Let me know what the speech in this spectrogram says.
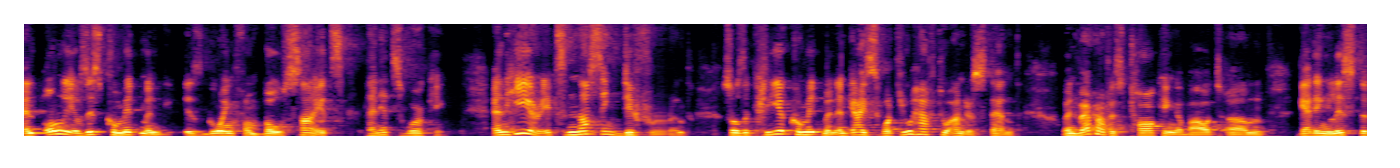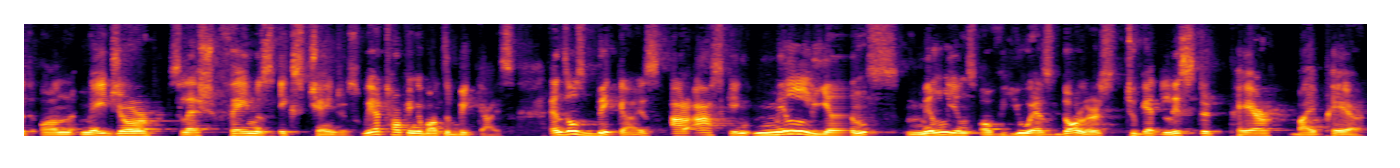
And only if this commitment is going from both sides, then it's working. And here it's nothing different. So the clear commitment, and guys, what you have to understand, when Vaibhav is talking about um, getting listed on major slash famous exchanges, we are talking about the big guys. And those big guys are asking millions, millions of US dollars to get listed pair by pair.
